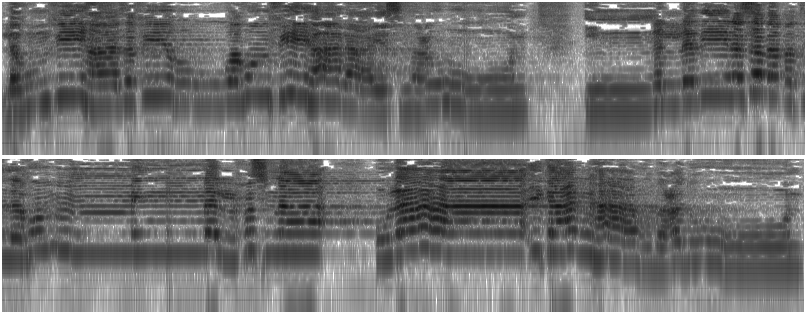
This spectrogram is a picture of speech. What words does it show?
لهم فيها زفير وهم فيها لا يسمعون. إن الذين سبقت لهم منا الحسنى أولئك عنها مبعدون.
